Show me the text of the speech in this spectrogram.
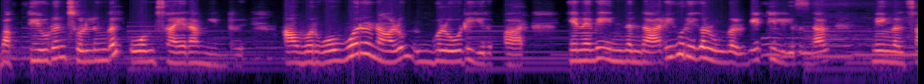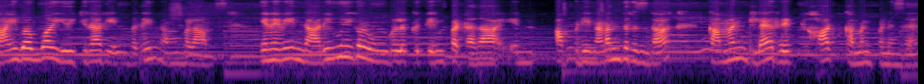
பக்தியுடன் சொல்லுங்கள் ஓம் சாய்ராம் என்று. அவர் ஒவ்வொரு நாளும் உங்களோடு இருப்பார். எனவே இந்தந்த அறிகுறிகள் உங்கள் வீட்டில் இருந்தால் நீங்கள் சாய்பாபா இருக்கிறார் என்பதை நம்பலாம். எனவே இந்த அறிகுறிகள் உங்களுக்கு தென்பட்டதா என் அப்படி நடந்திருந்தா கமெண்ட்ல ரெட் ஹார்ட் கமெண்ட் பண்ணுங்க.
